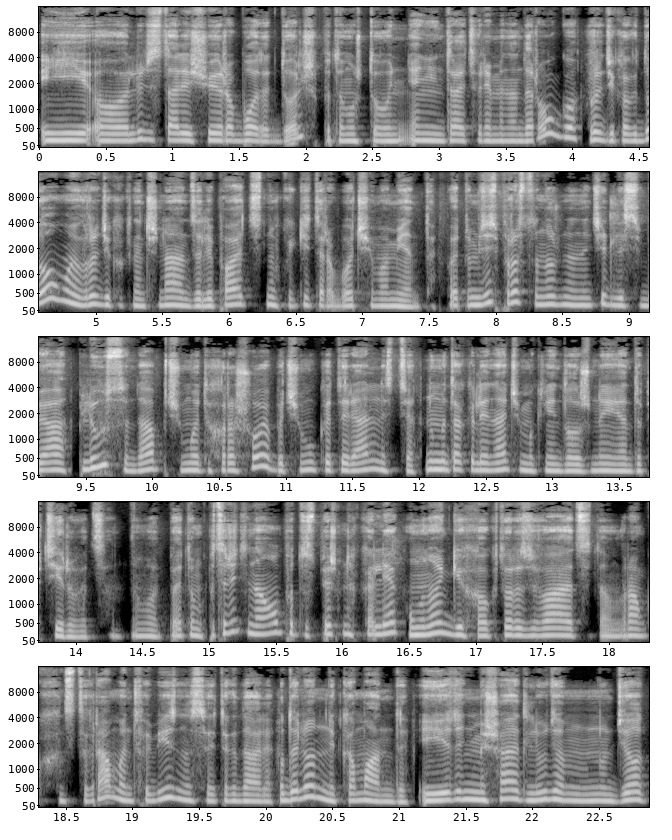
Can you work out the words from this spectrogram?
и э, люди стали еще и работать дольше, потому что они не тратят время на дорогу, вроде как дома, и вроде как начинают залипать ну, в какие-то рабочие моменты. Поэтому здесь просто нужно найти для себя плюсы, да, почему это хорошо и почему к этой реальности, ну, мы так или иначе, мы к ней должны адаптироваться. Вот, поэтому посмотрите на опыт успешных коллег. У многих, э, кто развивается там в рамках Инстаграма, инфобизнеса и так далее, удаленные команды. И это не мешает людям ну, делать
